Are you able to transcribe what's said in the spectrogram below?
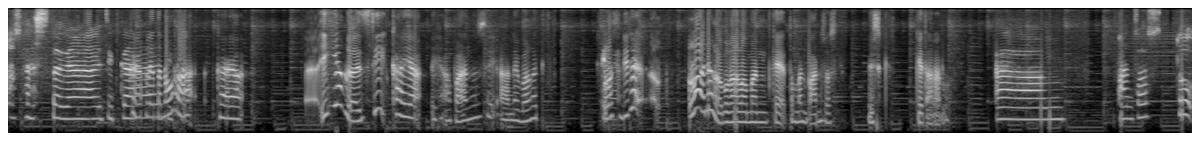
Astaga, Cika. Kayak kelihatan norak, kayak eh, iya gak sih kayak eh apaan sih aneh banget. Lo Kayak- sendiri lo ada nggak pengalaman kayak teman pansos di sekitaran lo? Em, pansos tuh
